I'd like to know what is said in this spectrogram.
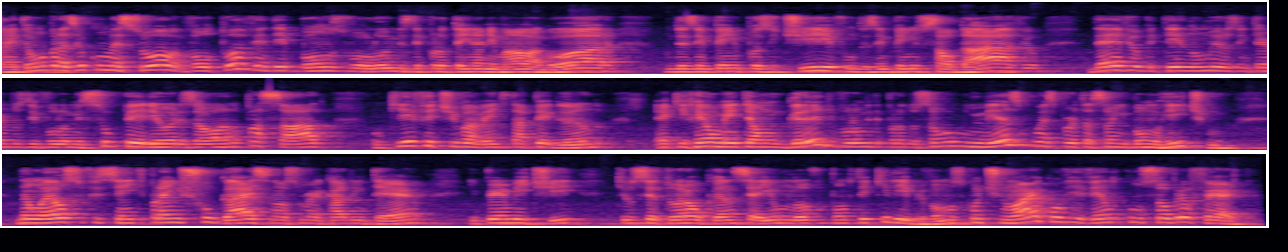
Tá? Então o Brasil começou, voltou a vender bons volumes de proteína animal agora, um desempenho positivo, um desempenho saudável, deve obter números em termos de volumes superiores ao ano passado. O que efetivamente está pegando é que realmente é um grande volume de produção e mesmo com a exportação em bom ritmo, não é o suficiente para enxugar esse nosso mercado interno e permitir que o setor alcance aí um novo ponto de equilíbrio. Vamos continuar convivendo com sobreoferta.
